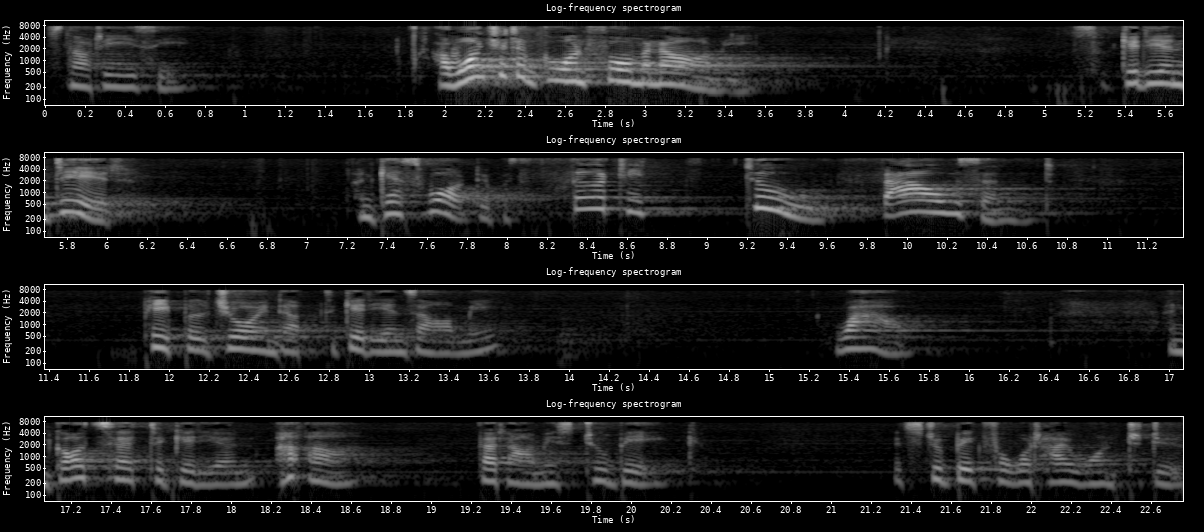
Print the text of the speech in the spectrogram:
It's not easy. I want you to go and form an army. So Gideon did. And guess what? It was 32,000 people joined up to Gideon's army. Wow. And God said to Gideon, uh uh-uh, uh that army is too big. It's too big for what I want to do.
